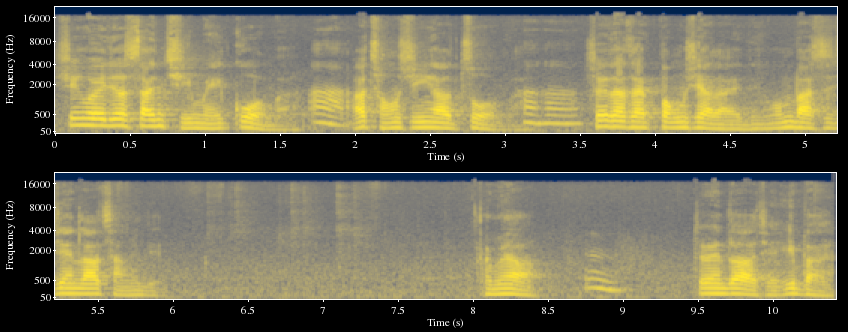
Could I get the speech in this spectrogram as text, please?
信辉就三期没过嘛。嗯。啊，重新要做嘛。所以它才崩下来。我们把时间拉长一点，有没有？嗯。这边多少钱？一百。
